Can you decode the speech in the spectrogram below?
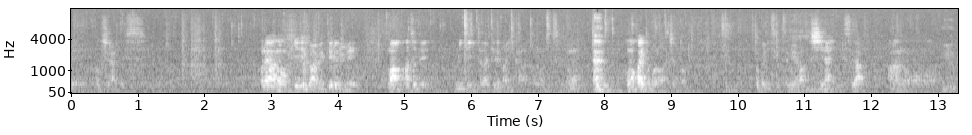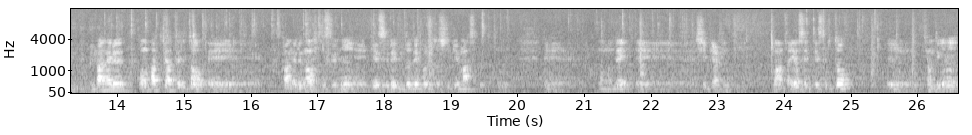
え、こちらです。これあの PDF 上げてるんで、まあ後で見ていただければいいかなと思うんですけども 細かいところはちょっと特に説明はしないんですがあのパネルこのパッチを当てると、えー、パネルの引数にケースレッドデフォルト CPU マスクっていう、えー、もので、えー、CPU アフィニティの値を設定すると、えー、基本的に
